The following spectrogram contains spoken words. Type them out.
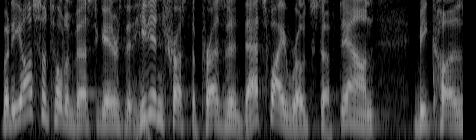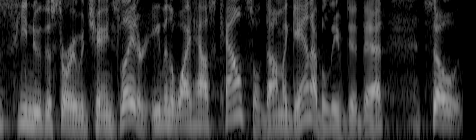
But he also told investigators that he didn't trust the president. That's why he wrote stuff down because he knew the story would change later. Even the White House counsel, Don McGahn, I believe, did that. So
